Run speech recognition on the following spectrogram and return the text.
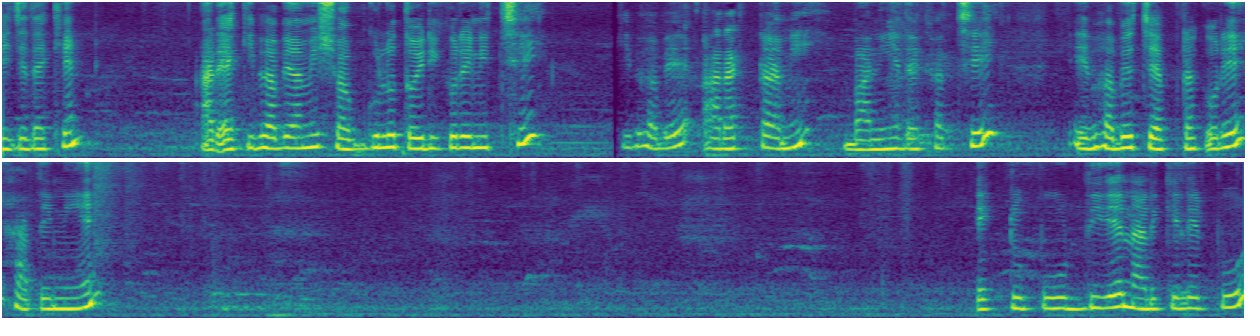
এই যে দেখেন, আর একইভাবে আমি সবগুলো তৈরি করে নিচ্ছি। কীভাবে আর একটা আমি বানিয়ে দেখাচ্ছি, এভাবে চ্যাপটা করে হাতে নিয়ে একটু পুর দিয়ে, নারকেলের পুর।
